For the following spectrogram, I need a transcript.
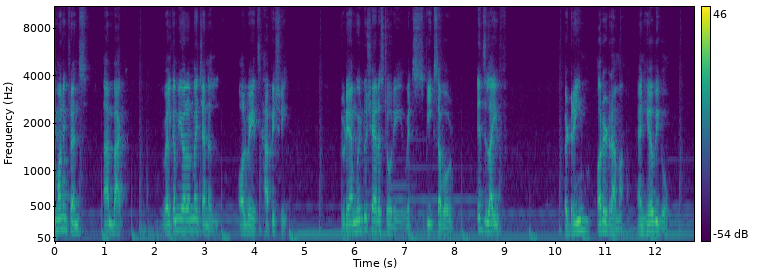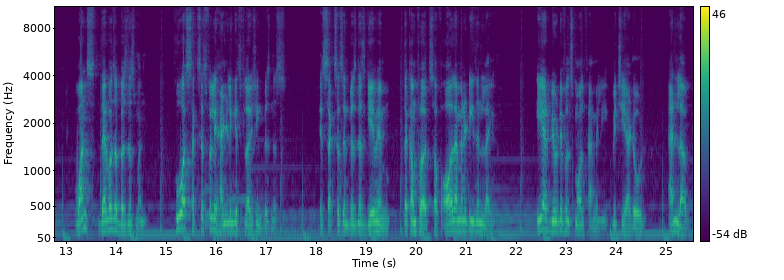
morning, friends. I'm back. Welcome you all on my channel. Always happy Shri. Today I'm going to share a story which speaks about is life a dream or a drama? And here we go. Once there was a businessman who was successfully handling his flourishing business. His success in business gave him the comforts of all amenities in life. He had beautiful small family which he adored and loved.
